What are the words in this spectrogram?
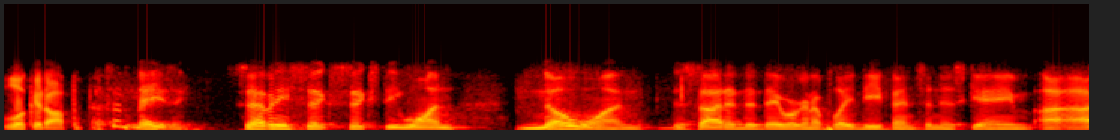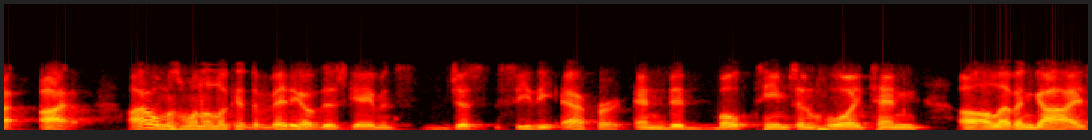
Look it up. That's amazing. 76-61. No one decided that they were going to play defense in this game. I, I I I almost want to look at the video of this game and just see the effort. And did both teams employ 10, uh, 11 guys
